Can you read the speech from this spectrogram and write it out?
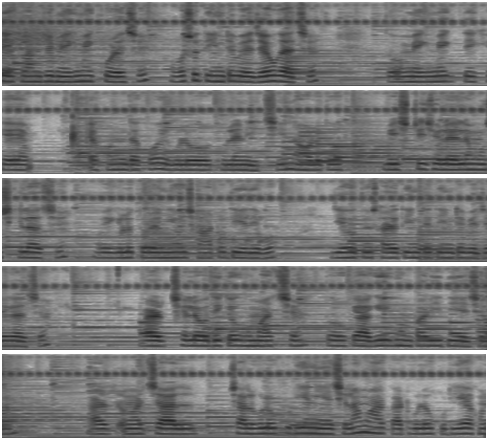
দেখলাম যে মেঘমেঘ করেছে, অবশ্য তিনটে বেজেও গেছে। তো মেঘমেঘ দেখে এখন দেখো এগুলো তুলে নিচ্ছি, নাহলে তো বৃষ্টি চলে এলে মুশকিল আছে। ওইগুলো তুলে নিয়ে ওই ঝাঁটও দিয়ে দেব, যেহেতু সাড়ে তিনটে তিনটে বেজে গেছে। আর ছেলে ওদিকে ঘুমাচ্ছে, তো ওকে আগেই ঘুম পাড়িয়ে দিয়েছিলাম। আর আমার চাল, চালগুলো কুড়িয়ে নিয়েছিলাম, আর কাঠগুলো কুড়িয়ে এখন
